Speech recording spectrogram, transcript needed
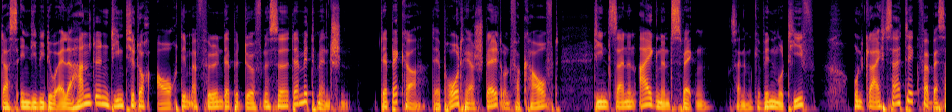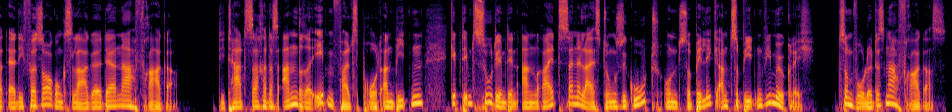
Das individuelle Handeln dient jedoch auch dem Erfüllen der Bedürfnisse der Mitmenschen. Der Bäcker, der Brot herstellt und verkauft, dient seinen eigenen Zwecken, seinem Gewinnmotiv, und gleichzeitig verbessert er die Versorgungslage der Nachfrager. Die Tatsache, dass andere ebenfalls Brot anbieten, gibt ihm zudem den Anreiz, seine Leistung so gut und so billig anzubieten wie möglich, zum Wohle des Nachfragers.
